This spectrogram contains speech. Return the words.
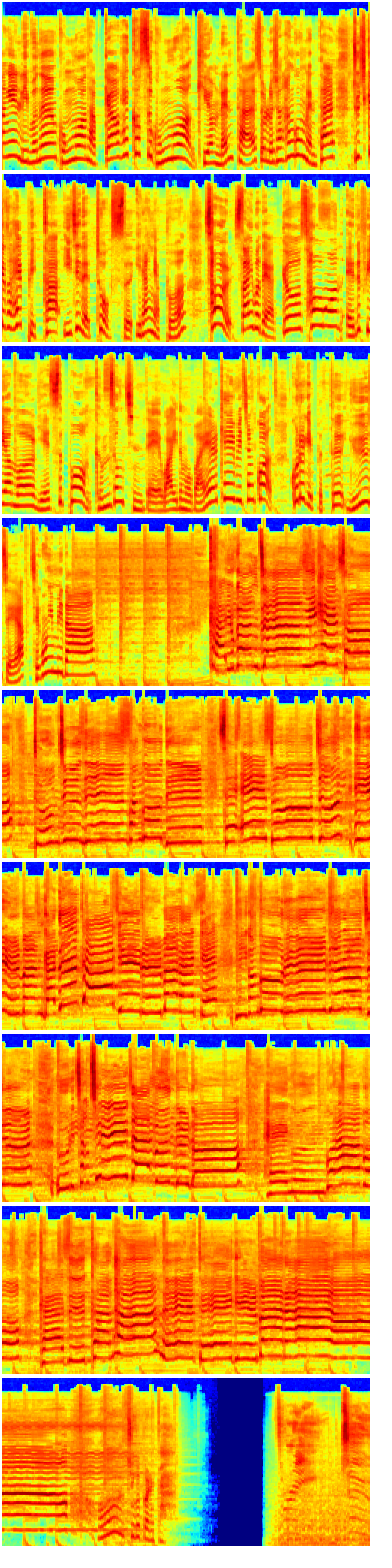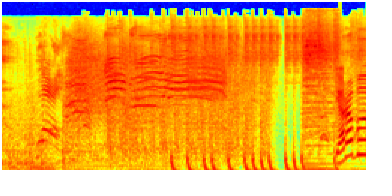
1, 2부는 공무원 합격, 해커스 공무원, 기업 렌탈, 솔루션 항공 렌탈, 주식회사 해피카, 이지 네트웍스, 일양약품, 서울 사이버대학교, 서홍원 에드피아몰, 예스폼, 금성침대, 와이드모바일, KB증권, 고려기프트, 유유제약 제공입니다. 가요광장 위해서 돈 주는 죽을 뻔했다. 여러분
